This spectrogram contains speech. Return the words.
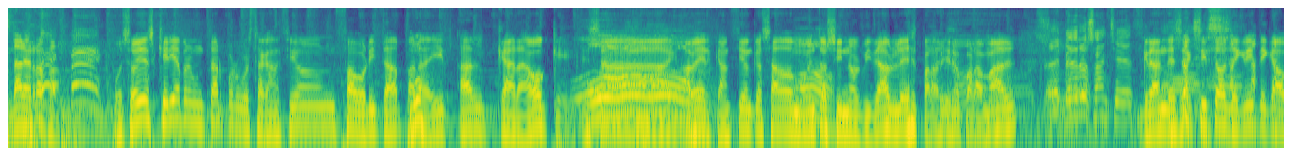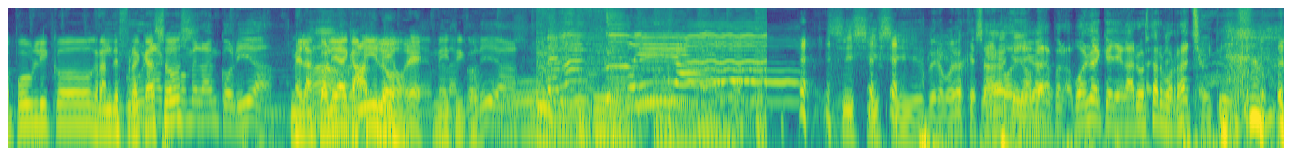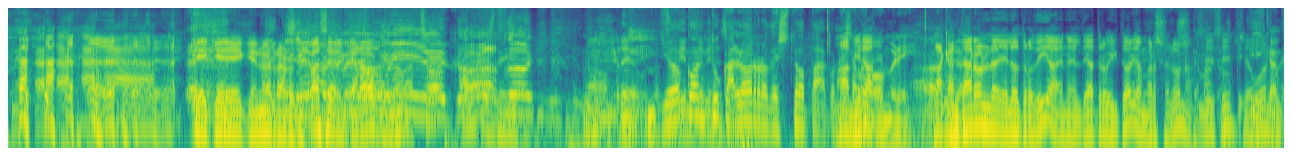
Dale, Rafa. Pues hoy os quería preguntar por vuestra canción favorita para Uh. ir al karaoke. Esa, Oh. a ver, canción que os ha dado momentos Oh. inolvidables, para bien o para mal. La de Pedro Sánchez. Grandes éxitos de crítica o público, grandes fracasos. Como melancolía. Melancolía de Ah, Camilo, sí, hombre. mítico. Sí, sí, sí. Pero bueno, es que Sí, sabe que llegar. pero bueno, hay que llegar o estar borracho. Que, que- que no es raro que pase en el karaoke, ¿no? Antes de. No, hombre, uno se Yo con tu calorro de estopa. Con Ah, esa mira, voz. la cantaron el otro día en el Teatro Victoria en Barcelona. Sí, sí, qué bueno.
